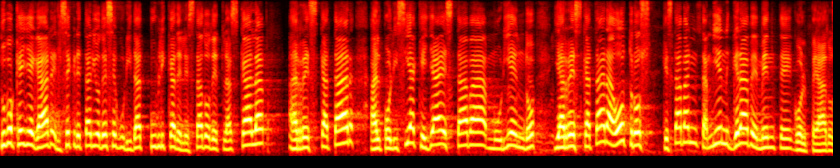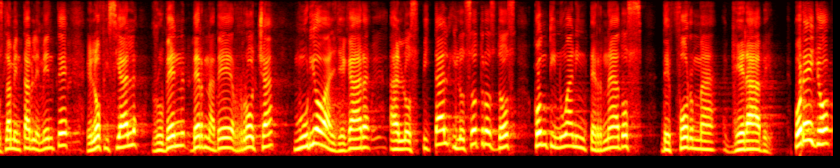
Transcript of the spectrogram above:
Tuvo que llegar el secretario de Seguridad Pública del Estado de Tlaxcala a rescatar al policía que ya estaba muriendo y a rescatar a otros que estaban también gravemente golpeados. Lamentablemente, el oficial Rubén Bernabé Rocha murió al llegar al hospital y los otros dos continúan internados de forma grave. Por ello,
